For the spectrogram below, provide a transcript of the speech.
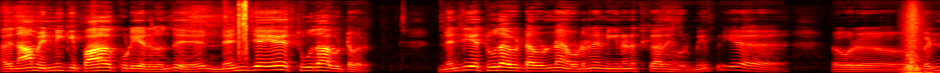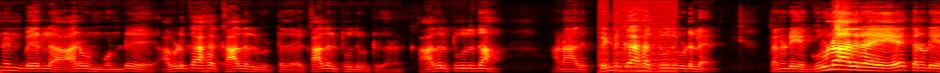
அது நாம் இன்னைக்கு பார்க்கக்கூடியது வந்து நெஞ்சையே தூதா விட்டவர். நெஞ்சையே தூதா விட்டவர்னு உடனே நீங்கள் நினச்சிக்காதீங்க. ஒரு மிகப்பெரிய ஒரு பெண்ணின் பேரில் ஆர்வம் கொண்டு அவளுக்காக காதல் விட்டது காதல் தூது விட்டுருக்காங்க காதல் தூது தான் ஆனால் அது பெண்ணுக்காக தூது விடலை. தன்னுடைய குருநாதரையே தன்னுடைய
